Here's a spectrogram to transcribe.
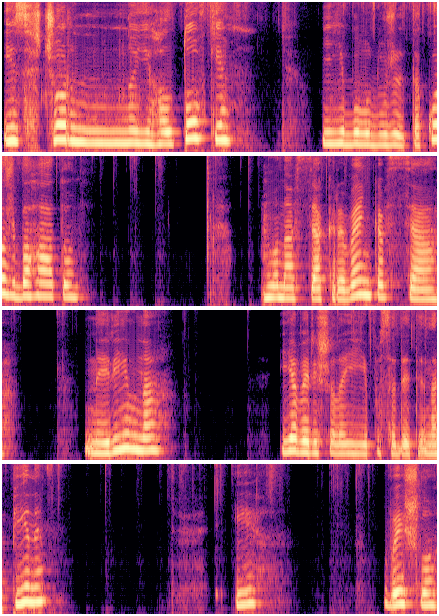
Із чорної галтовки її було дуже також багато. Вона вся кривенька, вся нерівна. Я вирішила її посадити на піни. І вийшло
